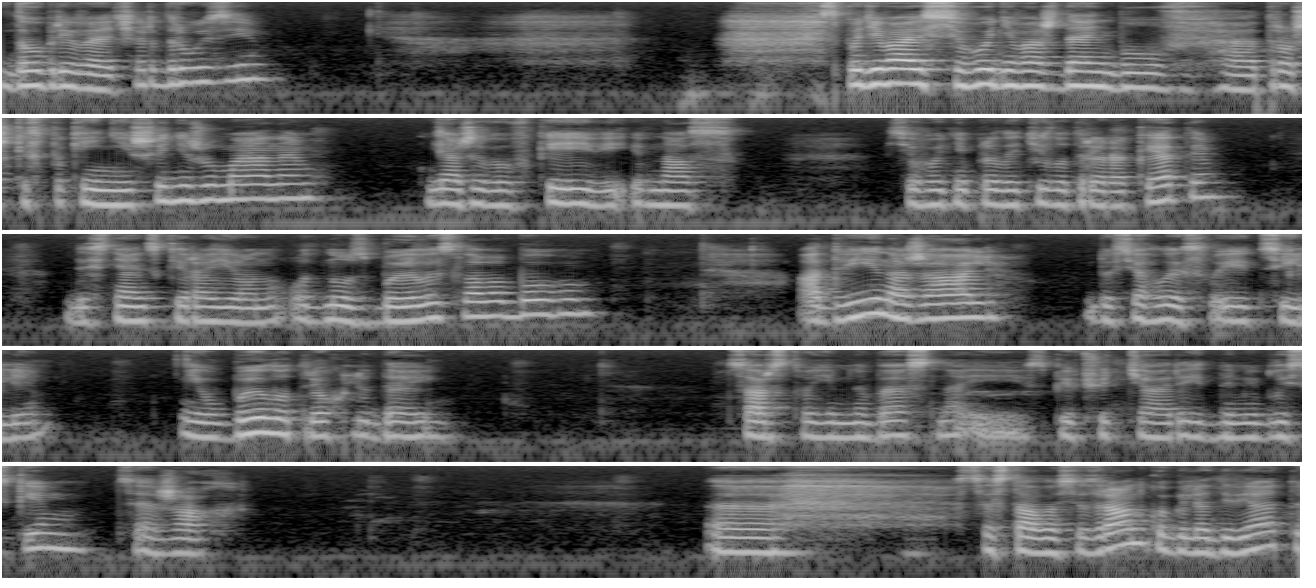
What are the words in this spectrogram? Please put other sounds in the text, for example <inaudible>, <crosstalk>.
Добрий вечір, друзі. Сподіваюсь, сьогодні ваш день був е, трошки спокійніший, ніж у мене. Я живу в Києві і в нас сьогодні прилетіло три ракети Деснянський район. Одну збили, слава Богу, а дві, на жаль, досягли своєї цілі і вбило трьох людей. Царство їм небесне і співчуття рідним і близьким це жах. Е, Це сталося зранку біля 9.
